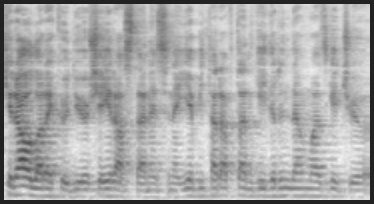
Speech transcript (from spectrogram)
kira olarak ödüyor şehir hastanesine ya bir taraftan gelirinden vazgeçiyor.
